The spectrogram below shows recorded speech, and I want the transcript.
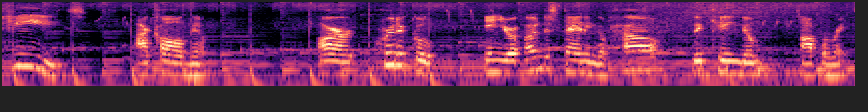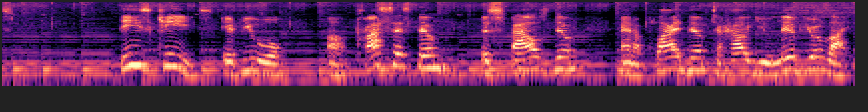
keys, I call them, are critical in your understanding of how the kingdom operates. These keys, if you will uh, process them, espouse them, and apply them to how you live your life,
